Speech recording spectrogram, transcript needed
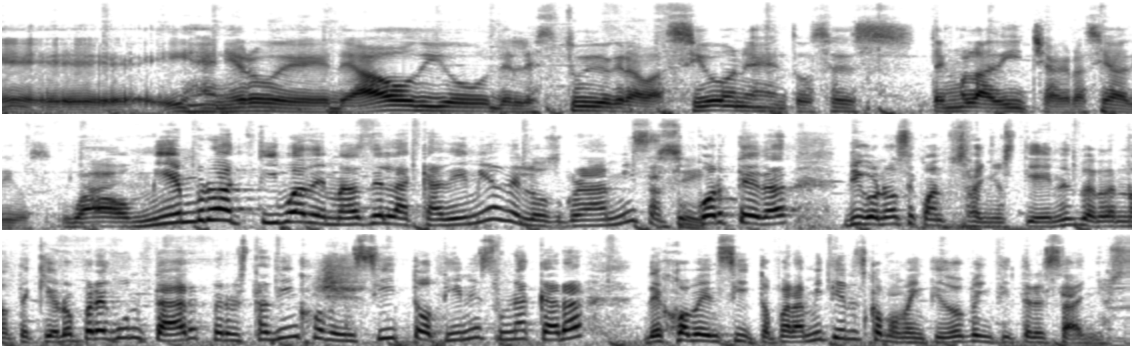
eh, ingeniero de, de audio, del estudio de grabaciones. Entonces tengo la dicha, gracias a Dios. Wow, miembro activo además de la Academia de los Grammys a Sí. corta edad. Digo, no sé cuántos años tienes, ¿verdad? No te quiero preguntar, pero estás bien jovencito. Tienes una cara de jovencito. Para mí tienes como 22, 23 años.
